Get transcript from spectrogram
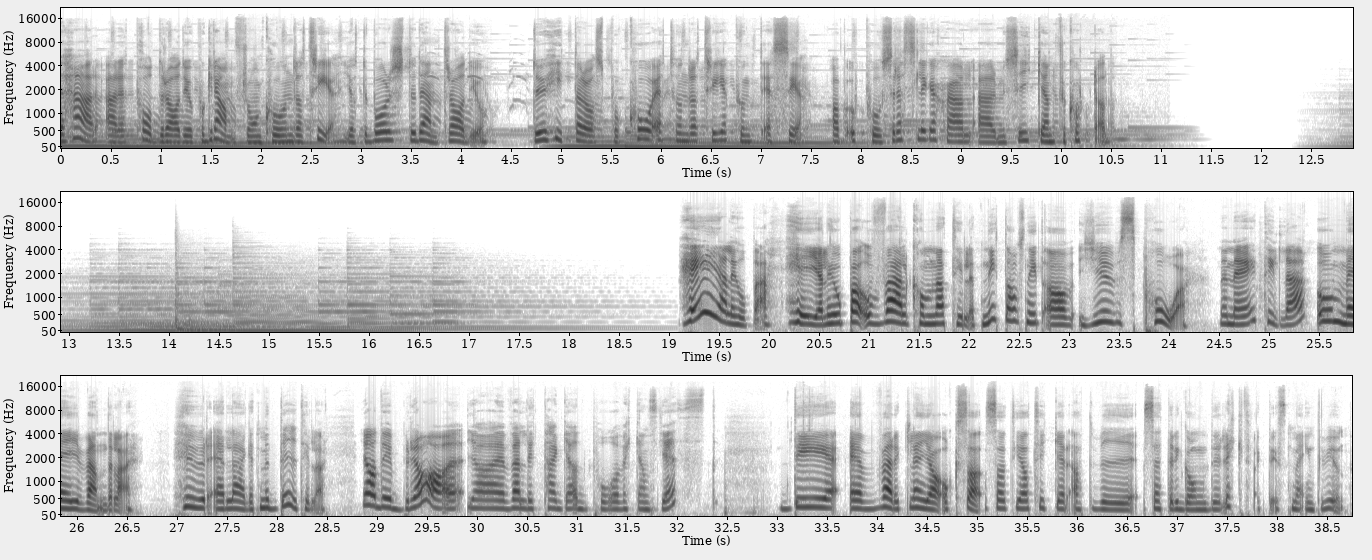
Det här är ett poddradioprogram från K103, Göteborgs studentradio. Du hittar oss på k103.se. Av upphovsrättsliga skäl är musiken förkortad. Hej allihopa! Hej allihopa och välkomna till ett nytt avsnitt av Ljus på. Med mig Tilda. Och mig Vendela. Hur är läget med dig Tilda? Ja, det är bra. Jag är väldigt taggad på veckans gäst. Det är verkligen jag också, så att jag tycker att vi sätter igång direkt faktiskt med intervjun.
